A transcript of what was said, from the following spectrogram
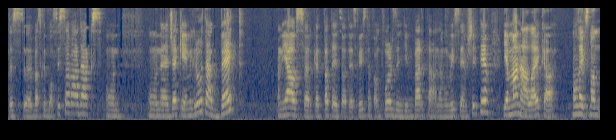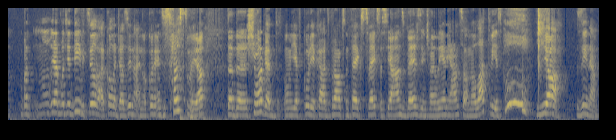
tas eh, basketbols ir savādāks un, un eh, džekiem ir grūtāk, bet man jāuzsver, ka pateicoties Kristofam Porziņģim, Bartānam un visiem šitiem, ja manā laikā, man liekas, man pat, nu, varbūt, ja divi cilvēki koledžā zināja, no kurienes es esmu, ja, tad eh, šogad, un jebkur, ja kāds brauks un teiks, sveiks, tas Jānis Bērziņš vai Liena Jansona no Latvijas, oh, jā, zinām.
